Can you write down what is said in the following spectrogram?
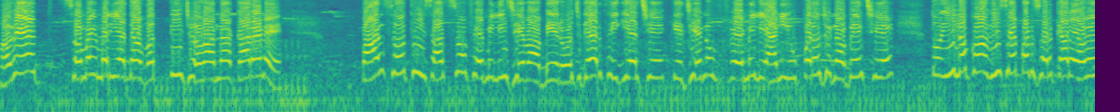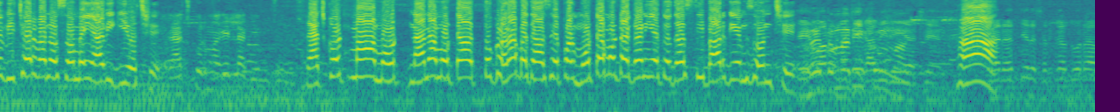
હવે સમય મર્યાદા વધતી જવાના કારણે પાંચસોથી સાતસો ફેમિલી જેવા બેરોજગાર થઈ ગયા છે કે જેનું ફેમિલી આની ઉપર જ નભે છે તો એ લોકો વિશે પણ સરકારે હવે વિચારવાનો સમય આવી ગયો છે. રાજકોટમાં કેટલા ગેમ ઝોન રાજકોટમાં નાના મોટા તો ઘણા બધા હશે પણ મોટા મોટા ગણીએ તો દસથી બાર ગેમ ઝોન છે. હા. અત્યારે સરકાર દ્વારા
